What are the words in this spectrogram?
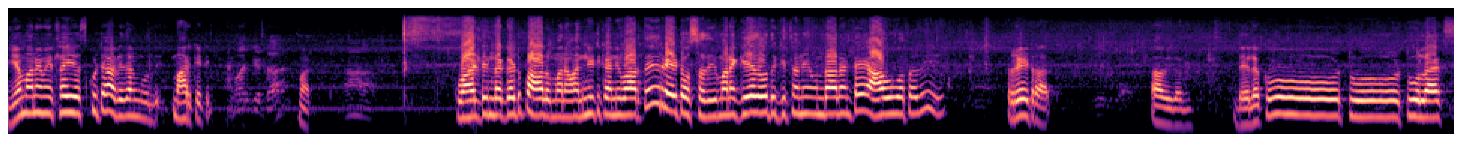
ఇక మనం ఎట్లా చేసుకుంటే ఆ విధంగా ఉంది మార్కెటింగ్. మార్కెటా? మార్కెట్ క్వాలిటీని తగ్గట్టు పాలు మనం అన్నిటికీ అన్ని వాడితే రేట్ వస్తుంది. మనకి ఏదో గిట్టనే ఉండాలంటే ఆవు పోతుంది రేట్ రాదు. ఆ విధంగా. డైలకు టూ టూ ల్యాక్స్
